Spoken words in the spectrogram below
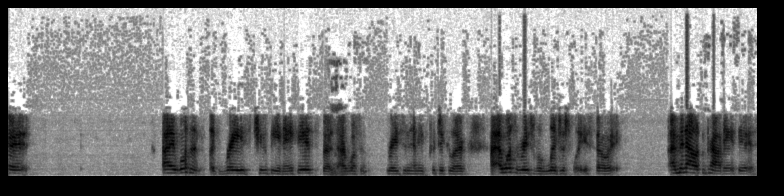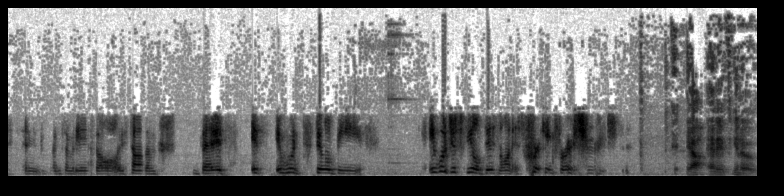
uh, I wasn't like raised to be an atheist, but I wasn't raised in any particular. I I wasn't raised religiously, so it, I'm an out and proud atheist. And when somebody asks, I'll always tell them that it's it's it would still be it would just feel dishonest working for a church. Yeah, and if you know,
